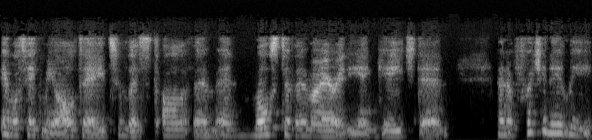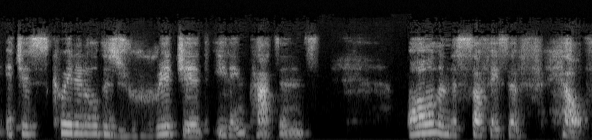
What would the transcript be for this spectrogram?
it will take me all day to list all of them, and most of them I already engaged in. And unfortunately, it just created all these rigid eating patterns, all on the surface of health.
